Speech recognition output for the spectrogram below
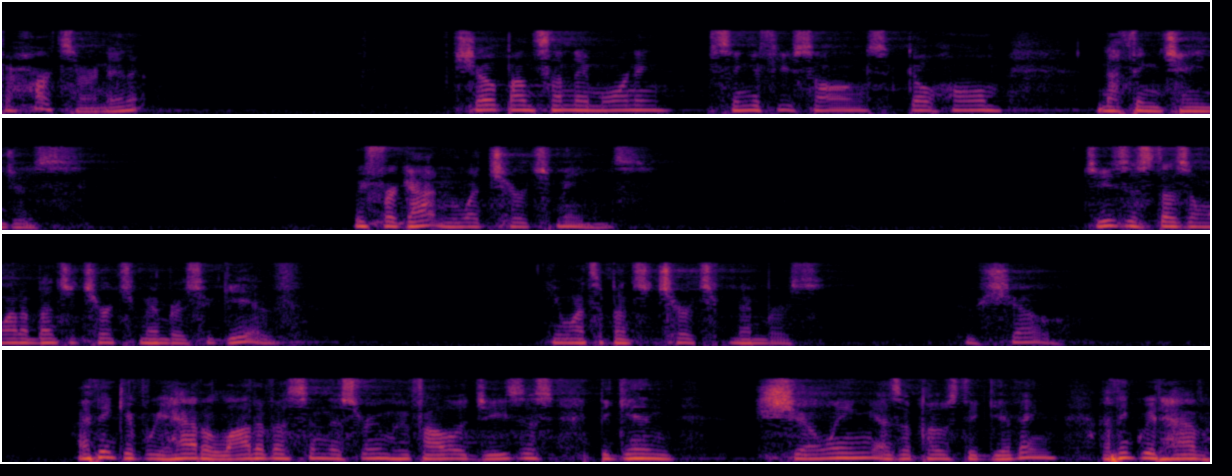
Their hearts aren't in it. Show up on Sunday morning, sing a few songs, go home, nothing changes. We've forgotten what church means. Jesus doesn't want a bunch of church members who give. He wants a bunch of church members who show. I think if we had a lot of us in this room who follow Jesus begin showing as opposed to giving, I think we'd have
